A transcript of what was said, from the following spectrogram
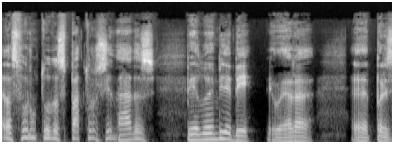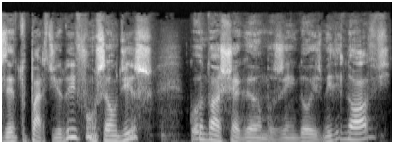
elas foram todas patrocinadas pelo MDB. Eu era eh, presidente do partido. Em função disso, quando nós chegamos em 2009,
